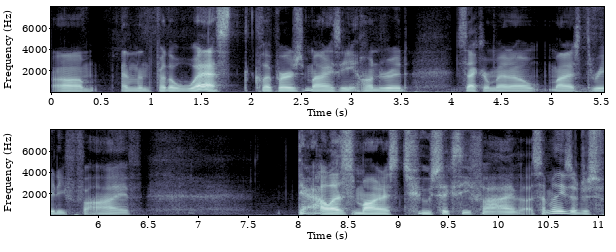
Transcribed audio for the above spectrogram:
Um, and then for the West, Clippers minus 800, Sacramento minus 385, Dallas minus 265. Some of these are just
